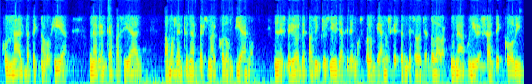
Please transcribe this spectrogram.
con una alta tecnología, una gran capacidad. Vamos a entrenar personal colombiano en el exterior. De paso, inclusive ya tenemos colombianos que están desarrollando la vacuna universal de COVID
